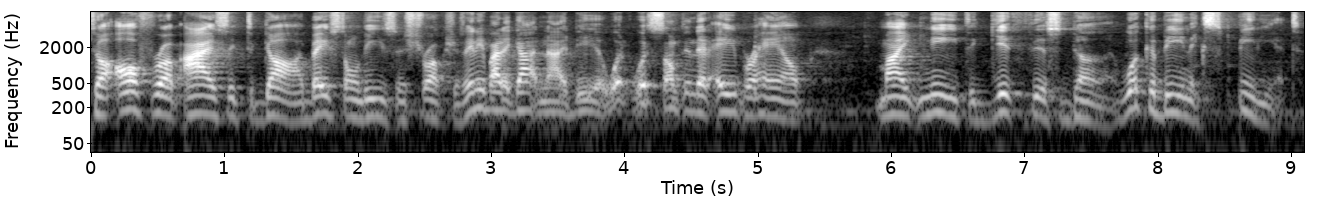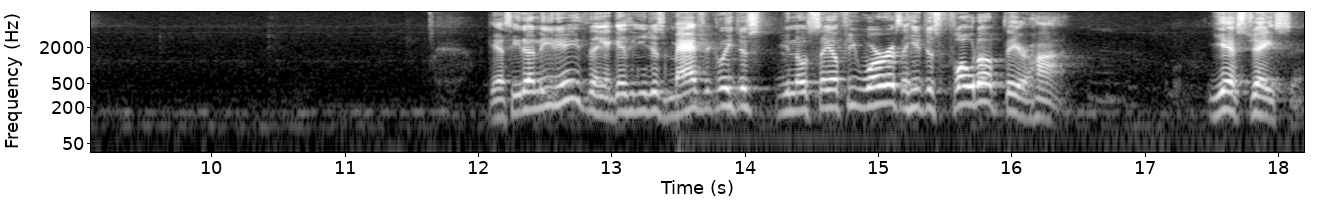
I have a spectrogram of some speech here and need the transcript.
to offer up Isaac to God based on these instructions? Anybody got an idea? What, what's something that Abraham might need to get this done? What could be an expedient? I Guess he doesn't need anything. I guess he can just magically just, you know, say a few words and he just float up there, huh? Yes, Jason.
